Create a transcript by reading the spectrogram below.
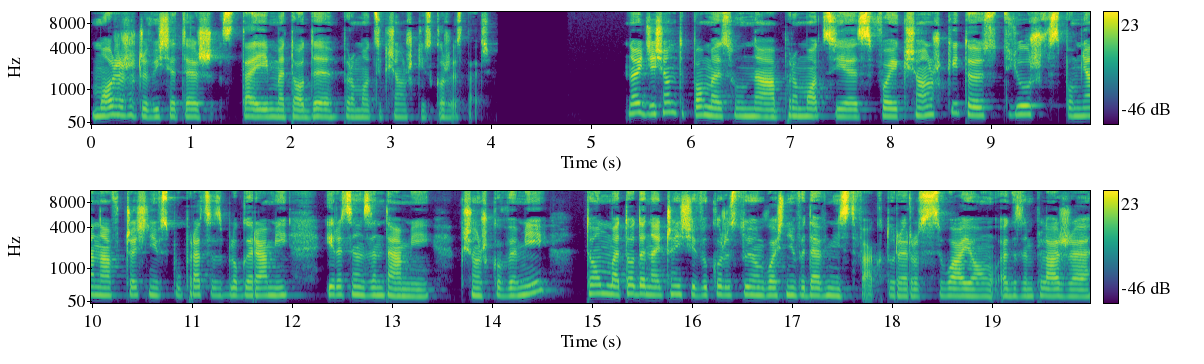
możesz oczywiście też z tej metody promocji książki skorzystać. No i dziesiąty pomysł na promocję swojej książki to jest już wspomniana wcześniej współpraca z blogerami i recenzentami książkowymi. Tą metodę najczęściej wykorzystują właśnie wydawnictwa, które rozsyłają egzemplarze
